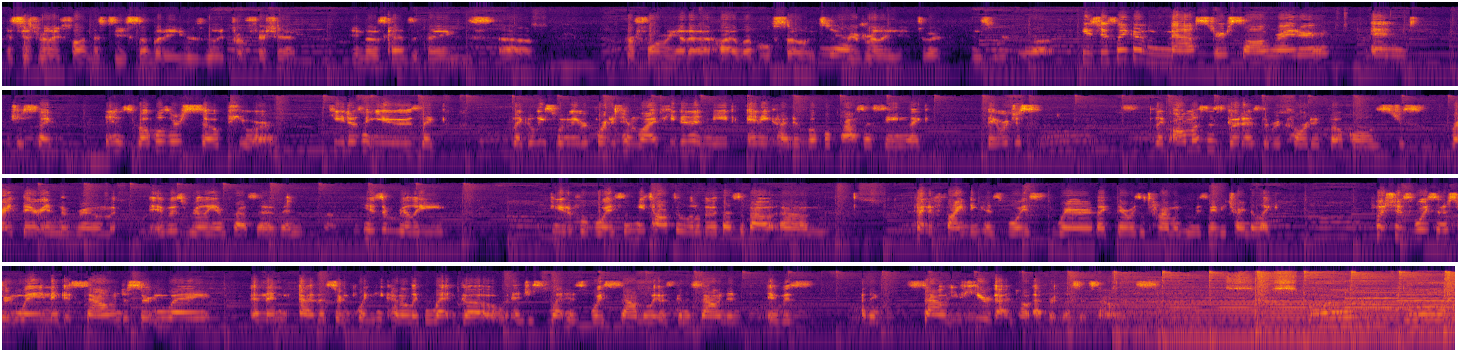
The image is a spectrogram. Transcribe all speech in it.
it's just really fun to see somebody who's really proficient in those kinds of things um, performing at a high level. So it's Yeah. we've really enjoyed his work a lot. He's just like a master songwriter. And just like his vocals are so pure he doesn't use like like at least when we recorded him live he didn't need any kind of vocal processing. Like they were just like almost as good as the recorded vocals just right there in the room. It was really impressive. And he has a really beautiful voice. And he talked a little bit with us about um, kind of finding his voice where like there was a time when he was maybe trying to like push his voice in a certain way and make it sound a certain way and then at a certain point he kind of like let go and just let his voice sound the way it was going to sound. And it was i think sound you hear that and how effortless it sounds. Sparkle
